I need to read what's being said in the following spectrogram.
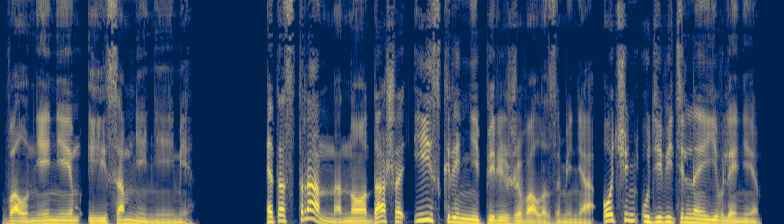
волнением и сомнениями. Это странно, но Даша искренне переживала за меня. Очень удивительное явление.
